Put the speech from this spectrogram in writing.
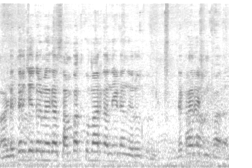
వాళ్ళిద్దరి చేతుల మీదుగా సంపత్ కుమార్కి అందించడం జరుగుతుంది. Declaration form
